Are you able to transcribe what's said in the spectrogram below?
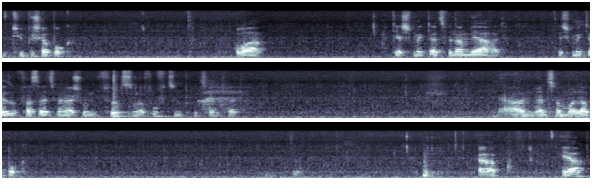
ein typischer Bock. Aber der schmeckt, als wenn er mehr hat. Der schmeckt ja so fast, als wenn er schon 14 oder 15 Prozent hat. Ja, ein ganz normaler Bock. Ja, herb,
